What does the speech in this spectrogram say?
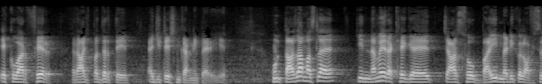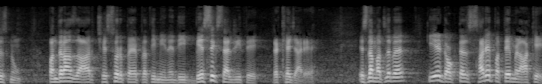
ਇੱਕ ਵਾਰ ਫਿਰ ਰਾਜ ਪੱਧਰ ਤੇ ਐਜੀਟੇਸ਼ਨ ਕਰਨੀ ਪੈ ਰਹੀ ਹੈ। ਹੁਣ ਤਾਜ਼ਾ ਮਸਲਾ ਹੈ ਕਿ ਨਵੇਂ ਰੱਖੇ ਗਏ 422 ਮੈਡੀਕਲ ਆਫਿਸਰਸ ਨੂੰ 15600 ਰੁਪਏ ਪ੍ਰਤੀ ਮਹੀਨੇ ਦੀ ਬੇਸਿਕ ਸੈਲਰੀ ਤੇ ਰੱਖਿਆ ਜਾ ਰਿਹਾ ਹੈ। ਇਸ ਦਾ ਮਤਲਬ ਹੈ ਕਿ ਇਹ ਡਾਕਟਰ ਸਾਰੇ ਪੱਤੇ ਮਿਲਾ ਕੇ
